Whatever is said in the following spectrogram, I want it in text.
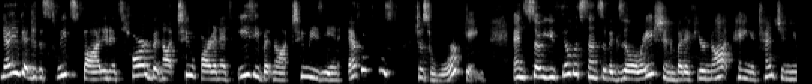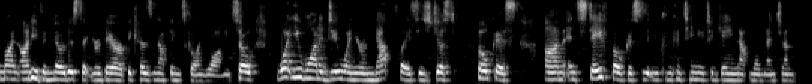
now you get to the sweet spot and it's hard but not too hard and it's easy but not too easy and everything's just working. And so you feel the sense of exhilaration, but if you're not paying attention, you might not even notice that you're there because nothing's going wrong. And so what you want to do when you're in that place is just focus um, and stay focused so that you can continue to gain that momentum.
